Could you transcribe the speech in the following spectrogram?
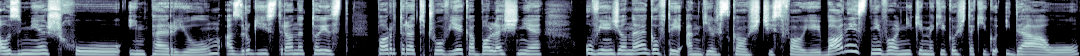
o zmierzchu imperium, a z drugiej strony to jest portret człowieka boleśnie uwięzionego w tej angielskości swojej, bo on jest niewolnikiem jakiegoś takiego ideału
